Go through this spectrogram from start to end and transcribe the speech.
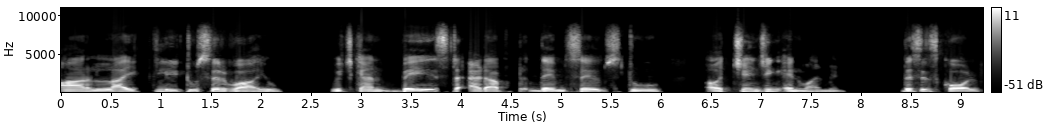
are likely to survive which can best adapt themselves to a changing environment. This is called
